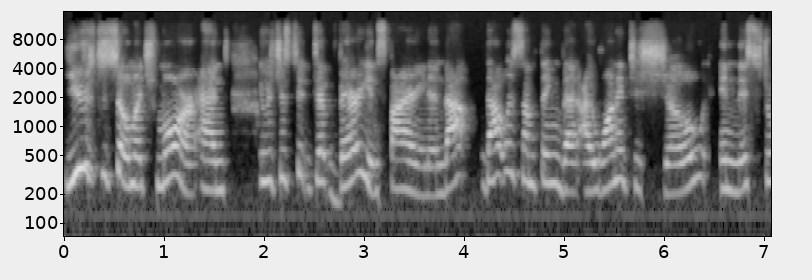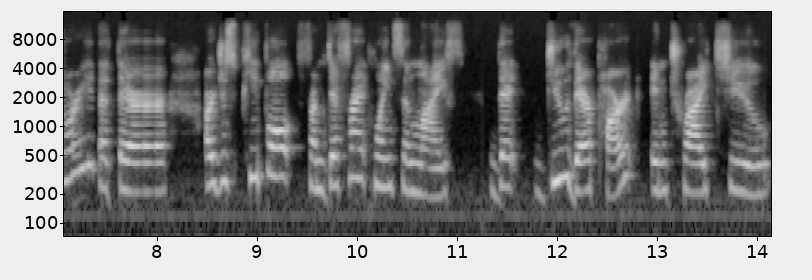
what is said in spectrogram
used so much more. And it was just very inspiring. And that that was something that i wanted to show in this story that there are just people from different points in life that do their part and try to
